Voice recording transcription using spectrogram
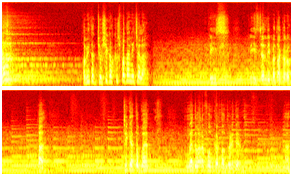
क्या? अभी तक जोशी का कुछ पता नहीं चला। प्लीज़ प्लीज़ जल्दी पता करो। हाँ। ठीक है तो मैं मैं दोबारा फ़ोन करता हूँ थोड़ी देर में। हाँ।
